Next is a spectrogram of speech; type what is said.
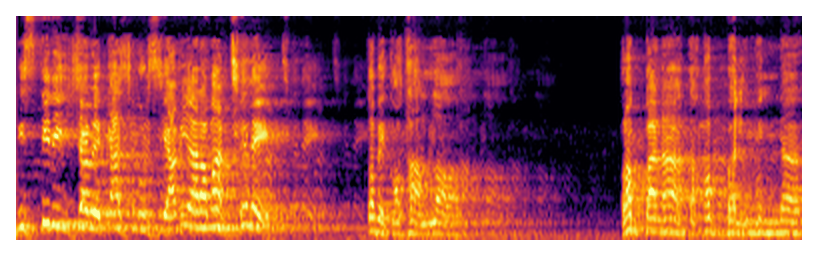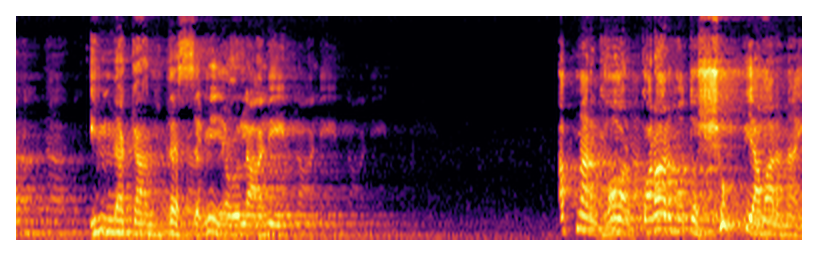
মিস্ত্রি হিসাবে কাজ করছি আমি আর আমার ছেলে। তবে কথা আল্লাহ, রব্বানা তাকাব্বাল মিন্না, ইন্নাকা আনতাস সামিউল আলিম। আপনার ঘর করার মতো শক্তি আমার নাই।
